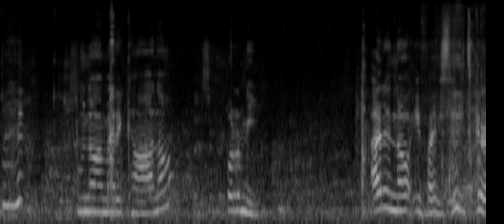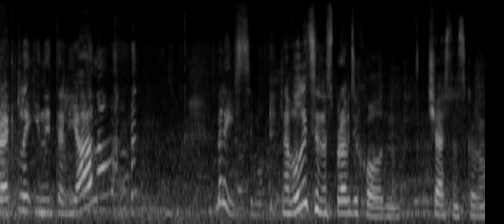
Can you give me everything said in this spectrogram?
uno americano por me. I don't know if I say it correctly in italiano. Берісімо. На вулиці насправді холодно, чесно скажу.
